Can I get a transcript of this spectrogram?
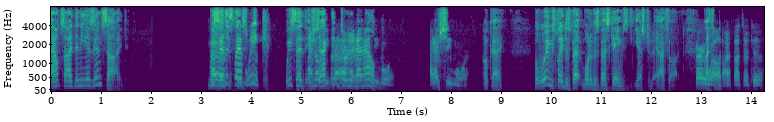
outside than he is inside. We I'd said this last week. We said if Shaq didn't I, turn I'd it around, see more. I'd have to see more. okay. But Williams played his be- one of his best games yesterday. I thought. Very I well. thought- I thought so too.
